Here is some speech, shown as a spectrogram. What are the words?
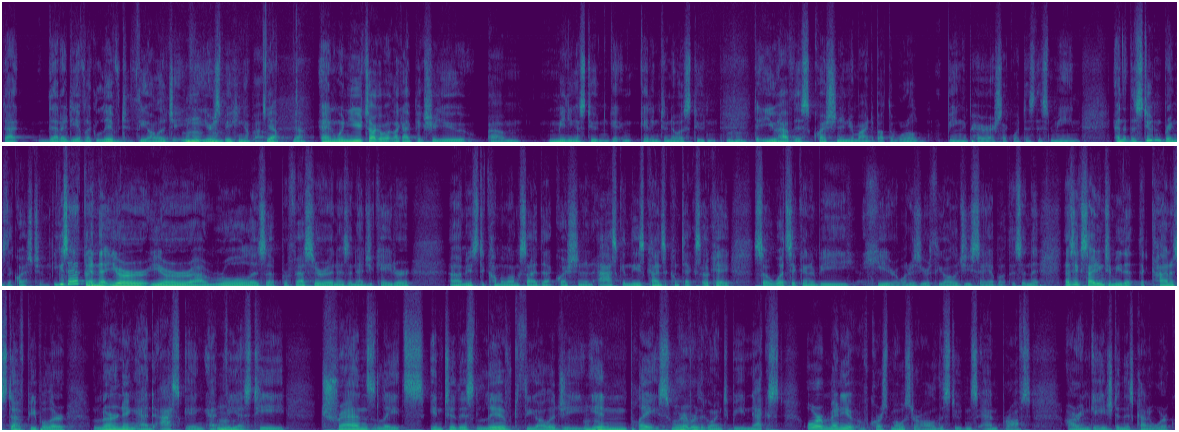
that that idea of like lived theology that you're speaking about. Mm-hmm, Yeah, yeah. And when you talk about like I picture you um, meeting a student, getting getting to know a student, Mm-hmm. that you have this question in your mind about the world being a parish, like what does this mean? And that the student brings the question. Exactly. And that your your uh, role as a professor and as an educator um, is to come alongside that question and ask in these kinds of contexts. Okay, so what's it going to be here? What does your theology say about this? And that, that's exciting to me. That the kind of stuff people are learning and asking at VST translates into this lived theology in place wherever they're going to be next or many of, of course most or all of the students and profs are engaged in this kind of work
